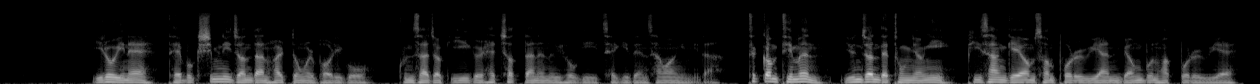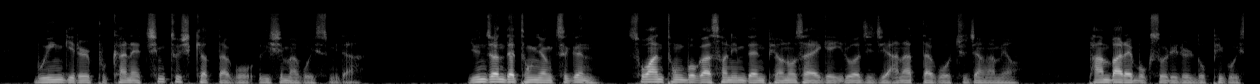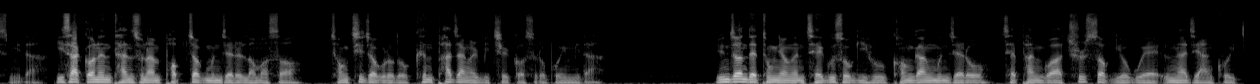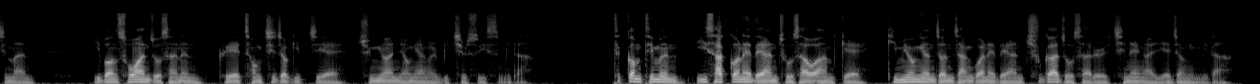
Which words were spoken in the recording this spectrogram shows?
이로 인해 대북 심리전단 활동을 벌이고 군사적 이익을 해쳤다는 의혹이 제기된 상황입니다. 특검팀은 윤 전 대통령이 비상계엄 선포를 위한 명분 확보를 위해 무인기를 북한에 침투시켰다고 의심하고 있습니다. 윤 전 대통령 측은 소환 통보가 선임된 변호사에게 이루어지지 않았다고 주장하며 반발의 목소리를 높이고 있습니다. 이 사건은 단순한 법적 문제를 넘어서 정치적으로도 큰 파장을 미칠 것으로 보입니다. 윤 전 대통령은 재구속 이후 건강 문제로 재판과 출석 요구에 응하지 않고 있지만 이번 소환 조사는 그의 정치적 입지에 중요한 영향을 미칠 수 있습니다. 특검팀은 이 사건에 대한 조사와 함께 김용현 전 장관에 대한 추가 조사를 진행할 예정입니다.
